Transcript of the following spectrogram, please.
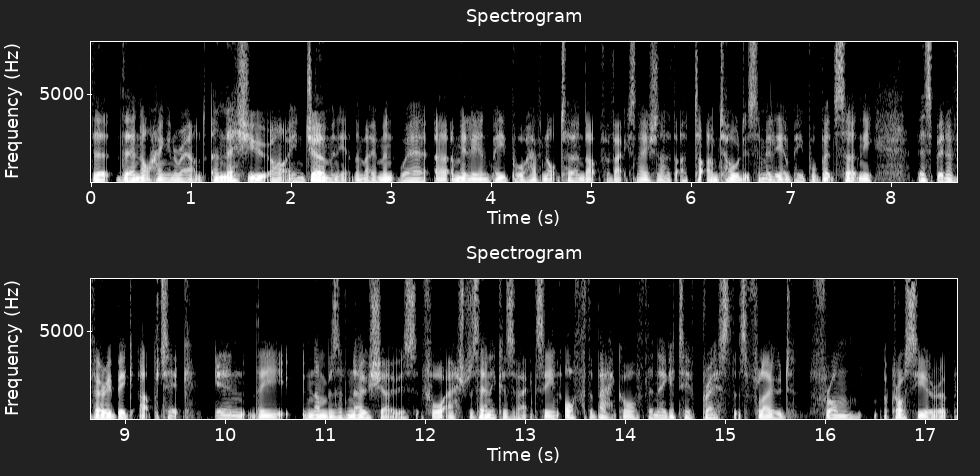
that they're not hanging around unless you are in Germany at the moment, where uh, a million people have not turned up for vaccination. I, am told it's a million people, but certainly there's been a very big uptick in the numbers of no shows for AstraZeneca's vaccine off the back of the negative press that's flowed from across Europe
